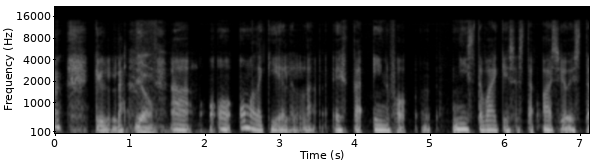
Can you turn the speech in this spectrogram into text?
kyllä. Joo. Ää, o- omalla kielellä ehkä info niistä vaikeista asioista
